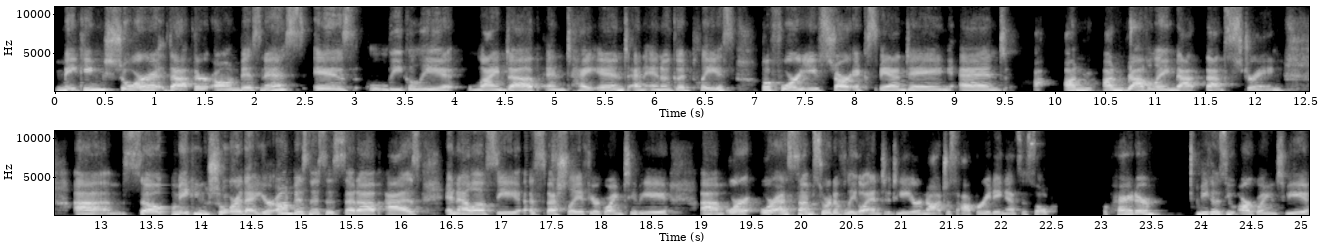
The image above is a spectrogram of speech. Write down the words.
making sure that their own business is legally lined up and tightened and in a good place before you start expanding and un- unraveling that that string. Um, so making sure that your own business is set up as an LLC, especially if you're going to be um, or or as some sort of legal entity, you're not just operating as a sole proprietor because you are going to be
